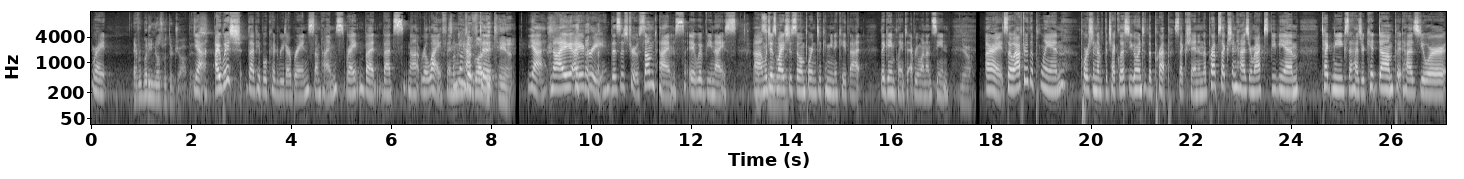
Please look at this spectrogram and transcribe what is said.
right. Everybody knows what their job is. Yeah, I wish that people could read our brains sometimes, right? But that's not real life, and Sometimes we have I'm glad to. they can't. Yeah, no, I, I agree. this is true. Sometimes it would be nice, um, which is why it's just so important to communicate that the game plan to everyone on scene. Yeah. All right, so after the plan portion of the checklist, you go into the prep section, and the prep section has your max BVM techniques. It has your kit dump, it has your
